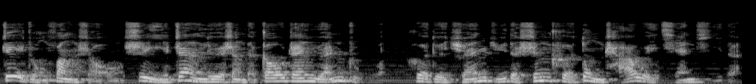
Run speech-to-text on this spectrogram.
这种放手是以战略上的高瞻远瞩和对全局的深刻洞察为前提的。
